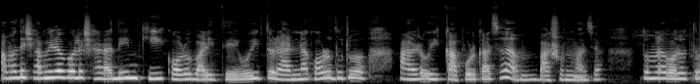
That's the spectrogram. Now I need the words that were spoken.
আমাদের স্বামীরা বলে, সারাদিন কি করো বাড়িতে? ওই তো রান্না করো দুটো আর ওই কাপড় কাচা, বাসন মাজা। তোমরা বলো তো?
